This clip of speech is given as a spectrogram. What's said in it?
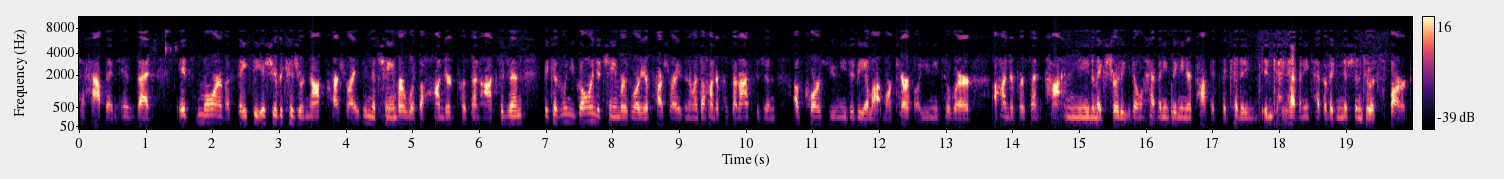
to happen is that it's more of a safety issue because you're not pressurizing the chamber with 100% oxygen. Because when you go into chambers where you're pressurizing with 100% oxygen, of course you need to be a lot more careful. You need to wear 100% cotton. You need to make sure that you don't have anything in your pockets that could have any type of ignition to a spark.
